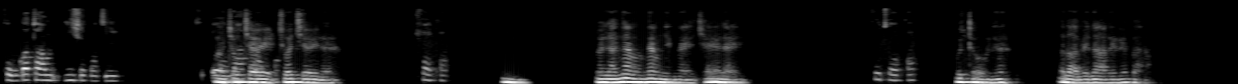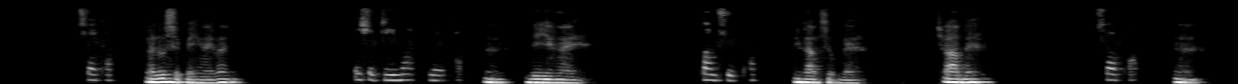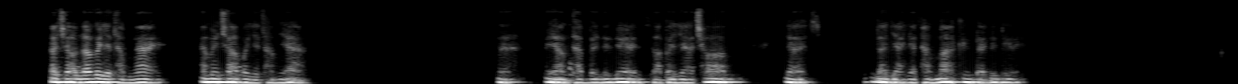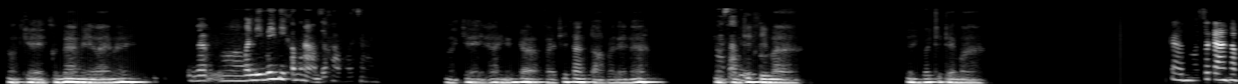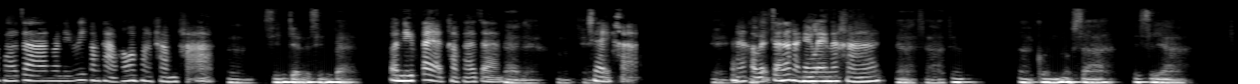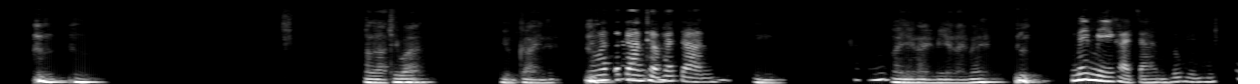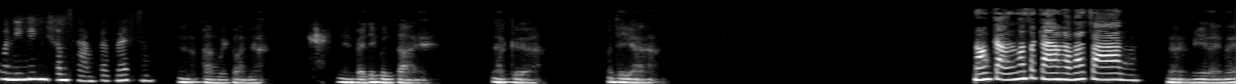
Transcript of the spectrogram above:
ผมก็ทำยี่สิบนาทีชดเชยชดเชยนะใช่ครับ อืม เวลานั่งนั่งยังไง ใช้อะไรพุทโธครับพุทโธนะตลอดเวลาเลยหรือเปล่าใช่ครับแล้วรู้สึกเป็นยังไงบ้างรู้สึกดีมากเลยครับอืมดียังไง ความสุขครับ มีความสุขเลยชอบไหมชอบครับอืมถ้าชอบแล้วก็จะทำง่าย ถ้าไม่ชอบก็จะทำยากนะ พยายามทำไปเรื่อยๆต่อไปอย่าชอบอย่าเราอยากจะทำมากขึ้นไปเรื่อยๆ โอเค คุณแม่มีอะไรไหมแบบวันนี้ไม่มีคำถามเจ้าค่ะพระอาจารย์ โอเค ถ้าอย่างนั้นก็ไปที่ท่านต่อไปเลยนะคุณทิติมาเป็นคุณทิติมา การมัสการค่ะพระอาจารย์ วันนี้ไม่มีคำถามเข้ามาฟังธรรมค่ะอ่าสินเจ็ดหรือสินแปด วันนี้แปดค่ะพระอาจารย์แปดเลยใช่ค่ะนะขอพระอาจารย์นะคะแข็งแรงนะคะสาธุคุณอุษาวิศยานาราธิวาสอยู่ไกลนะนวัตการค่ะพระอาจารย์ อืมมายังไงมีอะไรไหมไม่มีค่ะอาจารย์ลูกนี้วันนี้ไม่มีคำถามค่ะพระอาจารย์ฟังไว้ก่อนนะ เงินไปที่คุณตายนาเกลือพัทยา น้องการมาสการค่ะพระอาจารย์มีอะไรไหม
